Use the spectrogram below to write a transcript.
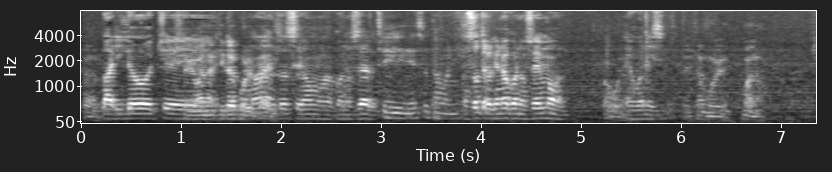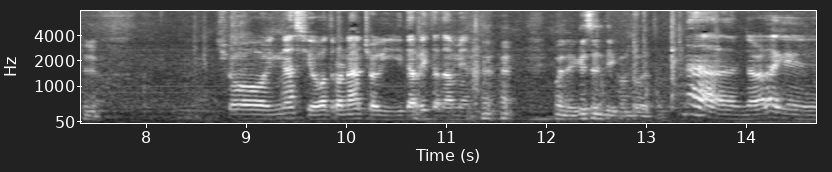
Claro. Bariloche, que van a girar por el Tucumán, país. entonces vamos a conocer. Sí, eso está buenísimo. Nosotros que no conocemos, Está bueno. es buenísimo. Está muy bien. Bueno, señor. Yo, Ignacio, otro Nacho y guitarrista también. Bueno, ¿y qué sentís con todo esto? Nada, la verdad que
